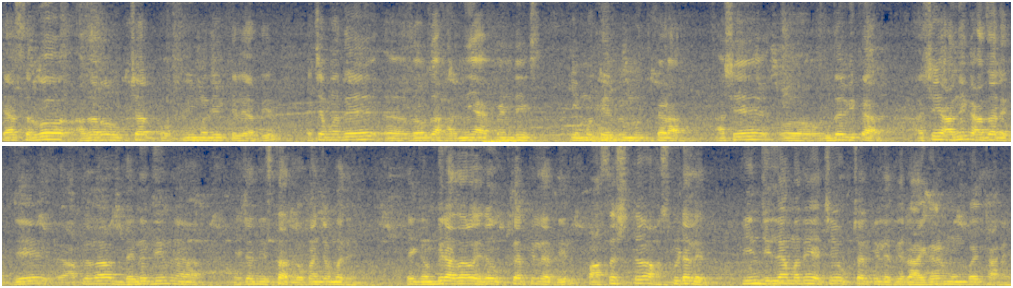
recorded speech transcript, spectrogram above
त्या सर्व आजारावर उपचार फ्रीमध्ये केले जातील. त्याच्यामध्ये जवळजवळ हार्निया अपेंडिक्स केमोथेरपी मुतखडा असे हृदयविकार असे अनेक आजार आहेत जे आपल्याला दैनंदिन ह्याच्यात दिसतात लोकांच्यामध्ये ते गंभीर आजारावर याचे उपचार केले जातील. पासष्ट हॉस्पिटल आहेत. तीन जिल्ह्यामध्ये याचे उपचार केले जातील. रायगड मुंबई ठाणे.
